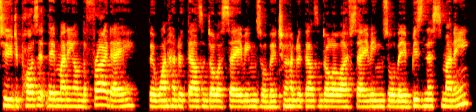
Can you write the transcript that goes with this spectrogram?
to deposit their money on the Friday, their $100,000 savings or their $200,000 life savings or their business money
